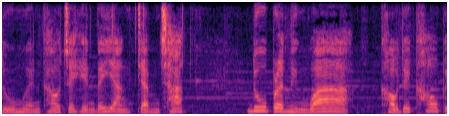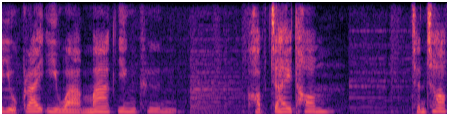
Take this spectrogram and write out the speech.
ดูเหมือนเขาจะเห็นได้อย่างแจ่มชัด ดูประหนึ่งว่าเขาได้เข้าไปอยู่ใกล้อีวามากยิ่งขึ้น ขอบใจทอม ฉันชอบ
